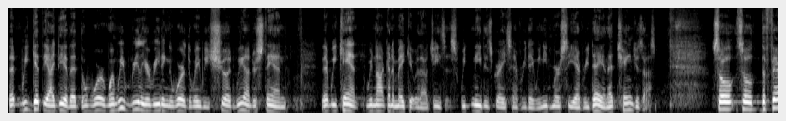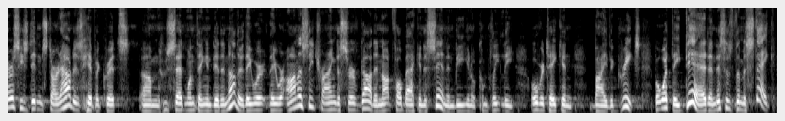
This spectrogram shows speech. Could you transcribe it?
That we get the idea that the word, when we really are reading the word the way we should, we understand that we can't, we're not going to make it without Jesus. We need his grace every day. We need mercy every day, and that changes us. So, so the Pharisees didn't start out as hypocrites um, who said one thing and did another. They were, they were honestly trying to serve God and not fall back into sin and be you know, completely overtaken by the Greeks. But what they did, and this is the mistake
